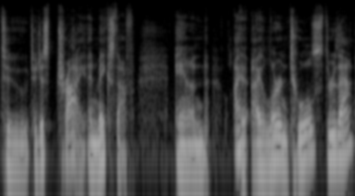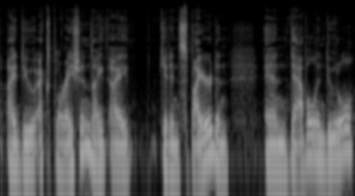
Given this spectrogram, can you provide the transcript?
to to just try and make stuff. And I, I learn tools through that. I do explorations. I, I get inspired and and dabble and doodle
